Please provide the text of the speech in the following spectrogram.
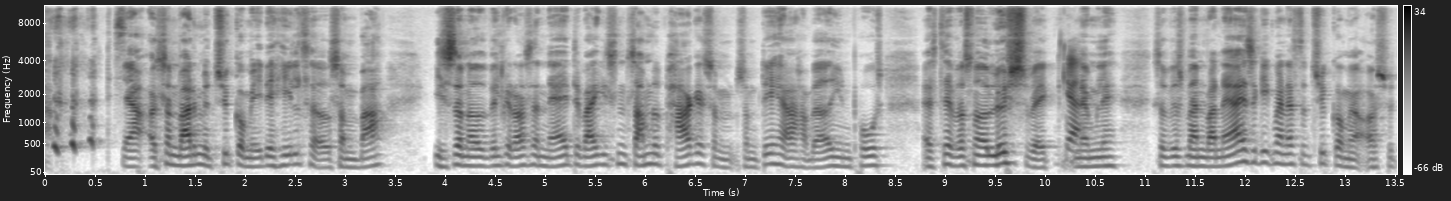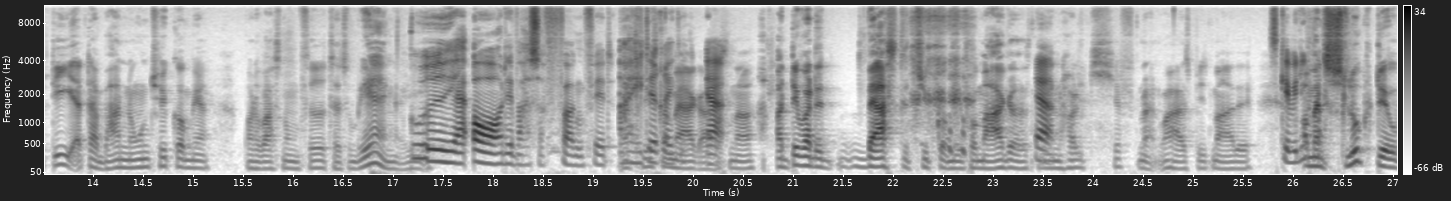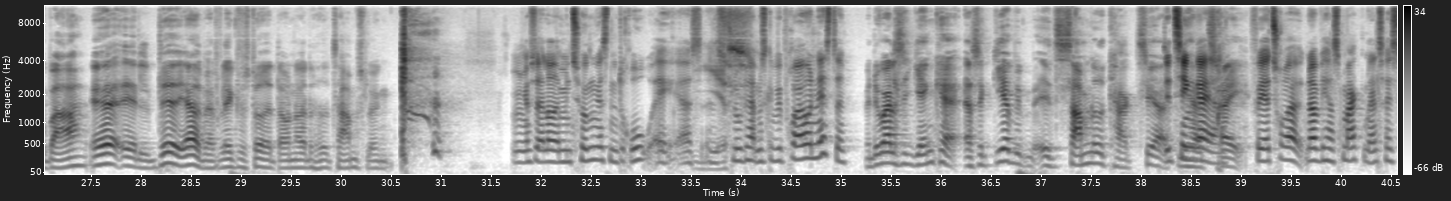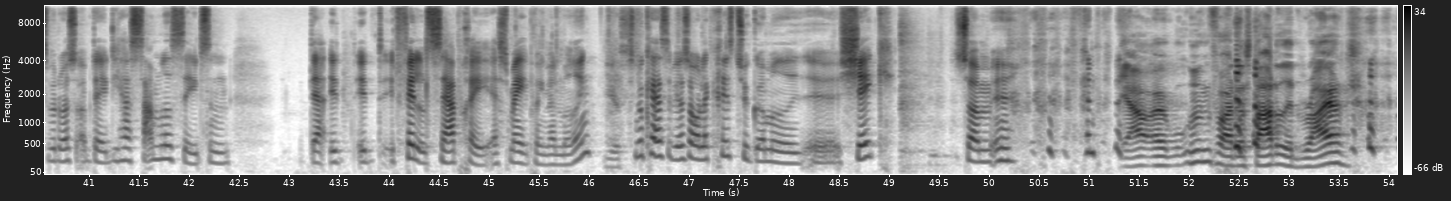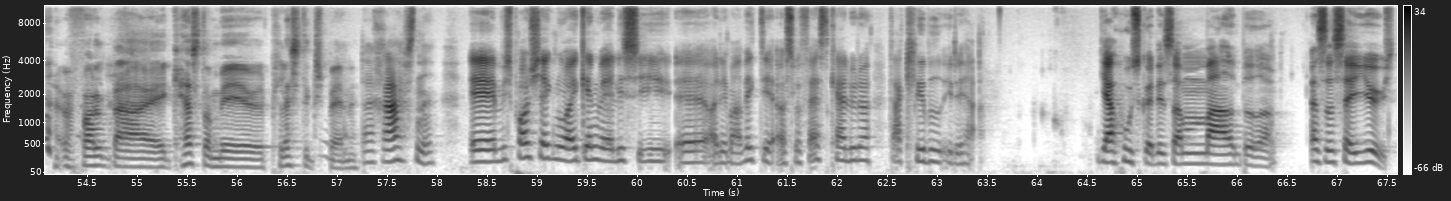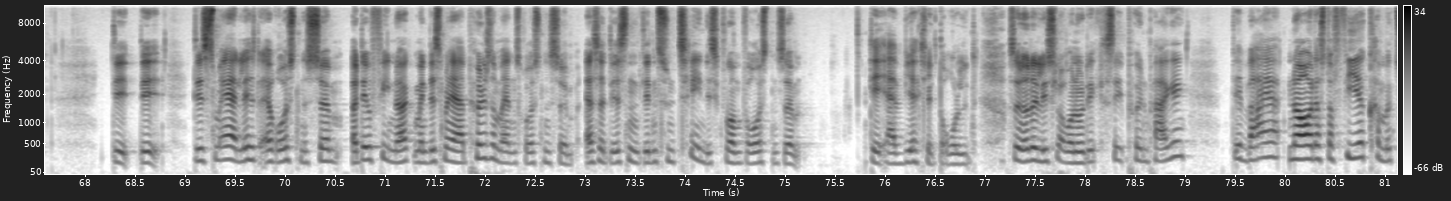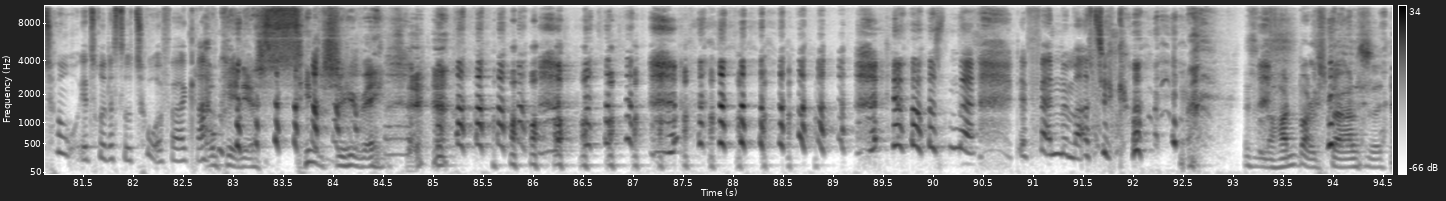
ja, og sådan var det med tyggegummi i det hele taget, som var i sådan noget, hvilket også er nært. Det var ikke i sådan en samlet pakke, som, som det her har været i en pose. Altså det var sådan noget løsvægt, Ja. nemlig. Så hvis man var nær, så gik man efter tyggegummi, også fordi, at der var nogle tyggegummier, hvor der var sådan nogle fede tatoveringer i. Gud, ja. Åh, det var så fucking fedt. Ej, det er rigtigt. Ja. og sådan noget. Og det var det værste tyggegummi på markedet. Ja. Man hold kæft, mand, hvor har jeg spist meget af det. Skal vi lige Og man slugte det jo bare. Jeg, det, jeg havde i hvert fald ikke forstået, at der var noget, der hed tarmslyng. Jeg så allerede min tunge er sådan lidt ro af at Yes. slutte her. Men skal vi prøve næste? Men det var altså Jenka. Altså giver vi et samlet karakter, Det de tænker her jeg. tre. For jeg tror, når vi har smagt dem 50, så vil du også opdage, at de har samlet set sådan der et, et, et fælles særpræg af smag på en eller anden måde. Ikke? Yes. Så nu kaster vi os over lakridstyggummet øh, shake, som... Øh, Ja, og udenfor er der startet et riot. Folk, der øh, kaster med øh, plastikspande. plastikspande. der er rasende. Øh, vi skal prøve tjekke nu, og igen vil jeg lige sige, øh, og det er meget vigtigt at slå fast, kære lytter, der er klippet i det her. Jeg husker det så meget bedre. Altså seriøst. Det, det, det smager lidt af rustende søm, og det er jo fint nok, men det smager af pølsemandens rustende søm. Altså det er, sådan, det er en syntetisk form for rustende søm. Det er virkelig dårligt. Og så noget, der lige slår mig nu, det kan se på en pakke, ikke? Det vejer... Nå, der står 4,2. Jeg troede, der stod 42 gram. Okay, det er sindssygt vægt. sådan der. Det er fandme meget tyk. Det er sådan en håndboldstørrelse.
